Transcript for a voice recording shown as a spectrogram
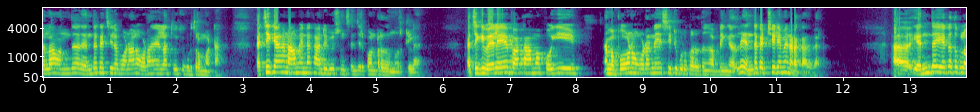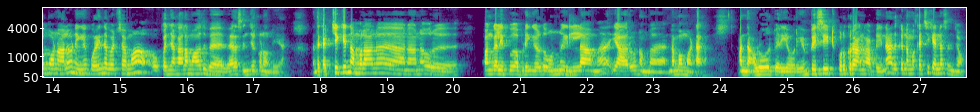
எல்லாம் வந்து அது எந்த கட்சியில போனாலும் உடனே எல்லாம் தூக்கி கொடுத்துட மாட்டாங்க. கட்சிக்காக நாம என்ன கான்ட்ரிபியூஷன் செஞ்சிருக்கோன்றது ஒன்று இருக்குல்ல. கட்சிக்கு வேலையே பார்க்காம போய் நம்ம போன உடனே சீட்டு கொடுக்கறதுங்க அப்படிங்கிறதுல எந்த கட்சியிலுமே நடக்காது வேலை எந்த இயக்கத்துக்குள்ள போனாலும் நீங்க குறைந்தபட்சமா கொஞ்சம் காலமாவது வே வேலை செஞ்சிருக்கணும் இல்லையா? அந்த கட்சிக்கு நம்மளான நான ஒரு பங்களிப்பு அப்படிங்கிறது ஒன்றும் இல்லாமல் யாரும் நம்மளை நம்ப மாட்டாங்க. அந்த அவ்வளோ ஒரு பெரிய ஒரு எம்பி சீட் கொடுக்குறாங்க அப்படின்னா அதுக்கு நம்ம கட்சிக்கு என்ன செஞ்சோம்?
